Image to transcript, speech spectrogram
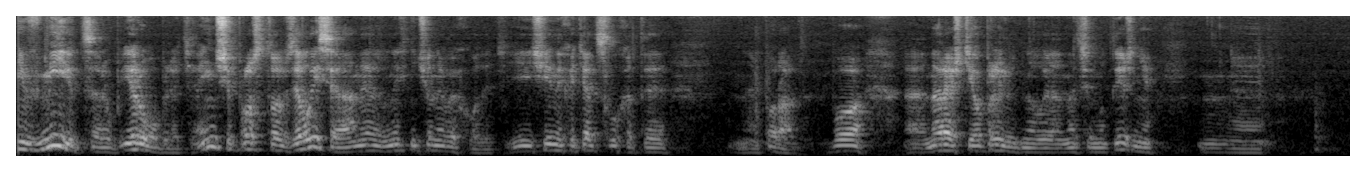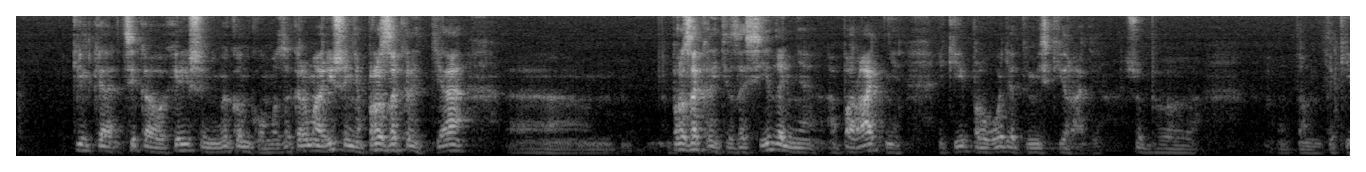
І вміють це роб- і роблять, а інші просто взялися, а не, в них нічого не виходить. І ще й не хочуть слухати е, порад. Бо е, нарешті оприлюднили на цьому тижні кілька цікавих рішень виконкому, зокрема рішення про закриття, про закриті засідання апаратні, які проводять в міській раді, щоб там такі,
